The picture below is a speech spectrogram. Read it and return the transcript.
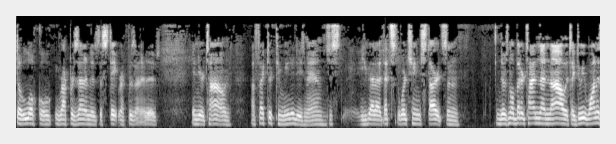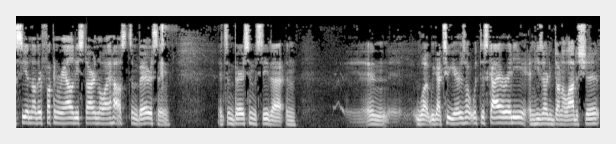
The local representatives, the state representatives in your town. Affect your communities, man. Just you gotta. That's where change starts, and there's no better time than now. It's like, do we want to see another fucking reality star in the White House? It's embarrassing. It's embarrassing to see that, and and what we got two years out with this guy already, and he's already done a lot of shit.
